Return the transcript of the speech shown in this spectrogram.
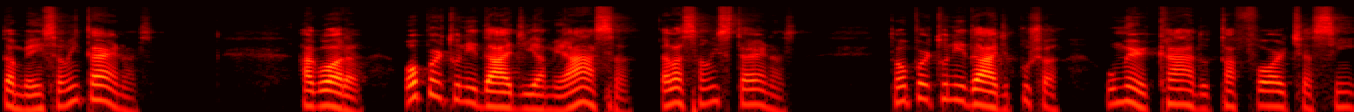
Também são internas. Agora, oportunidade e ameaça, elas são externas. Então, oportunidade, puxa, o mercado está forte assim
